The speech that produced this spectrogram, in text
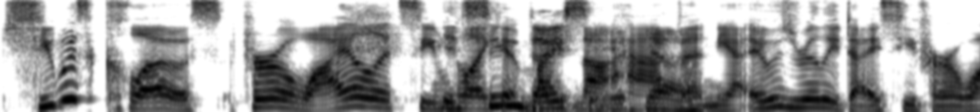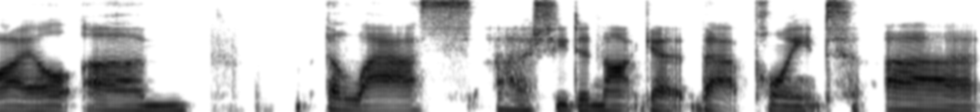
She was close. For a while, it seemed it like seemed it dicey, might not happen. Yeah. yeah. it was really dicey for a while. Um, alas, uh, she did not get that point. Uh,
